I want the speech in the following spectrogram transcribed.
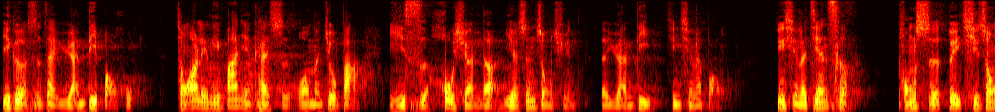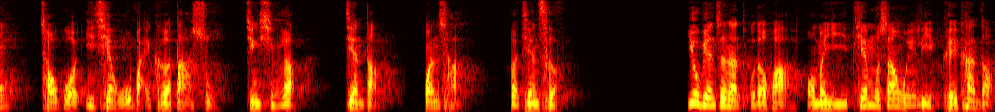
一个是在原地保护，从二零零八年开始，我们就把疑似候选的野生种群的原地进行了保护，进行了监测，同时对其中超过一千五百棵大树进行了建档、观察和监测。右边这张图的话，我们以天目山为例，可以看到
